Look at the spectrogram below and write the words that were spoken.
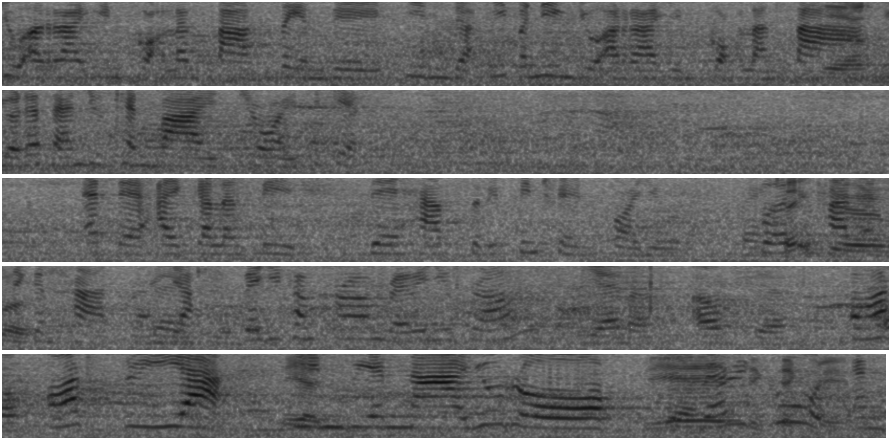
You arrive in Koh Lanta same day in the evening you arrive in Koh Lanta. Yeah. you understand? You can buy joy ticket. At there I guarantee they have sleeping train for you. First Thank you class very and much. second class right? Yeah. where you come from? Where are you from? Vienna, Austria. Aus- Austria. Yeah. in Vienna Europe. Yes, very good. and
